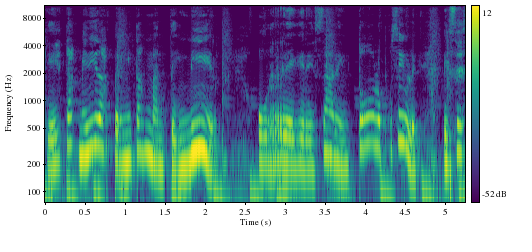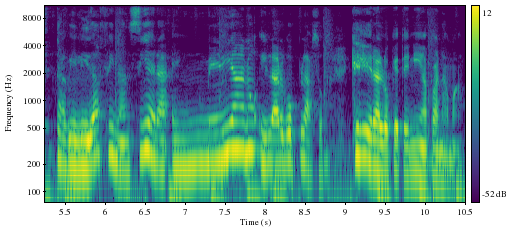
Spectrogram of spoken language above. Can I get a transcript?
que estas medidas permitan mantener o regresar en todo lo posible esa estabilidad financiera en mediano y largo plazo, que era lo que tenía Panamá.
